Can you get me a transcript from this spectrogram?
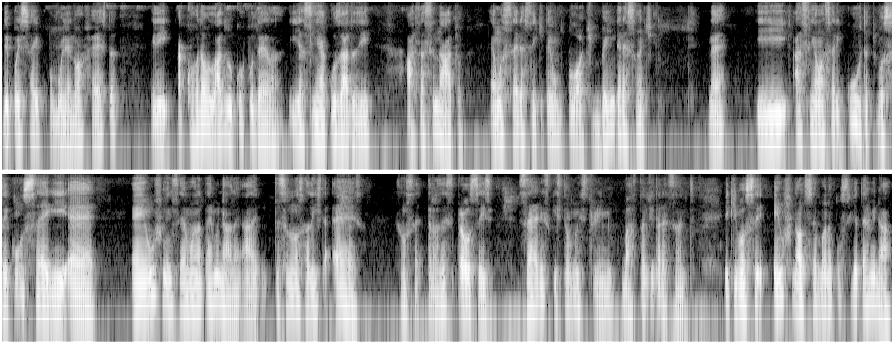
depois de sair com uma mulher numa festa, ele acorda ao lado do corpo dela e assim é acusado de assassinato. É uma série assim que tem um plot bem interessante, né? E assim, é uma série curta que você consegue é, em um fim de semana terminar, né? A terceira nossa lista é essa. São trazer para vocês séries que estão no streaming, bastante interessantes, e que você em um final de semana consiga terminar.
